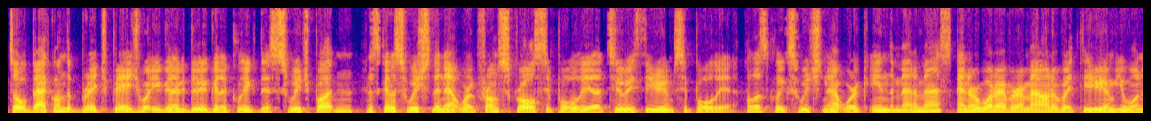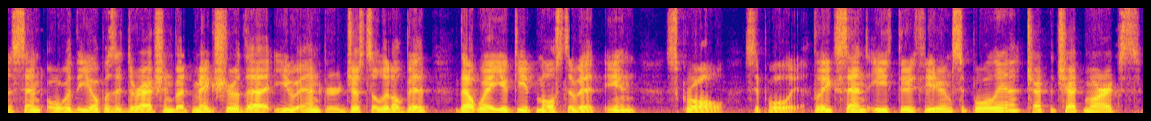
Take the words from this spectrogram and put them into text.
So back on the bridge page, what you're gonna do, you're gonna click this switch button. And it's going to switch the network from Scroll Sepolia to Ethereum Sepolia. So let's click switch network in the MetaMask. Enter whatever amount of Ethereum you want to send over the opposite direction, but make sure that you enter just a little bit. That way you keep most of it in Scroll Sepolia. Click send ETH to Ethereum Sepolia, check the check marks,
